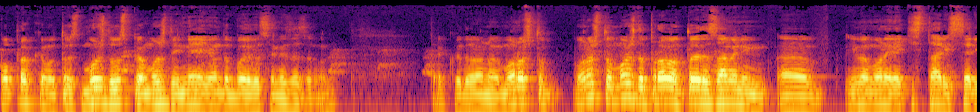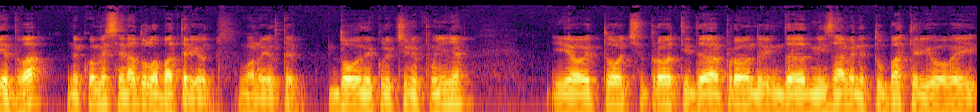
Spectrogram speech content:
popravkama, to jest možda uspeo, možda i ne i onda boje da se ne zazavamo. Tako da ono, ono što, ono što možda probam to je da zamenim, uh, imam onaj neki stari serija 2 na kome se nadula baterija od, ono, jel te, dovoljne količine punjenja. I ovaj, to ću probati da probam da vidim da mi zamene tu bateriju, ovaj,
